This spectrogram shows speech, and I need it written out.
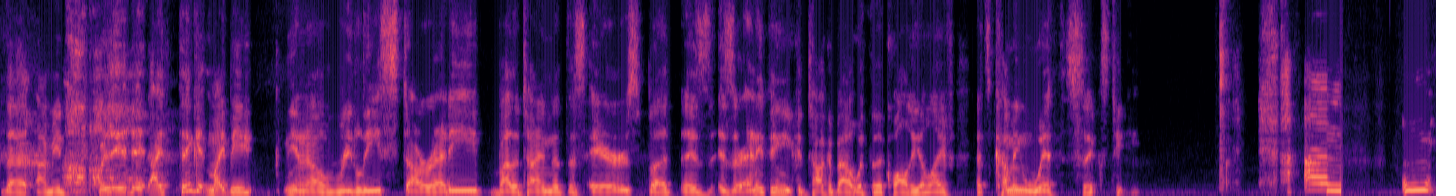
that I mean, it, it, I think it might be you know released already by the time that this airs. But is is there anything you could talk about with the quality of life that's coming with 16? Um, n-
